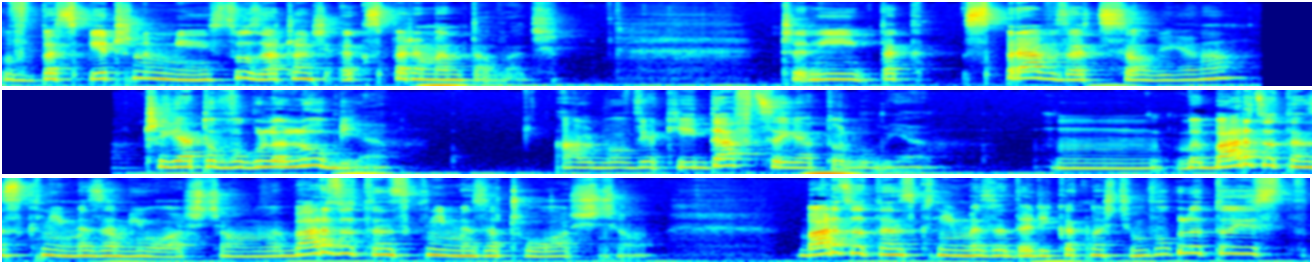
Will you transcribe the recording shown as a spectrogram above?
w bezpiecznym miejscu zacząć eksperymentować. Czyli tak sprawdzać sobie, czy ja to w ogóle lubię, albo w jakiej dawce ja to lubię. Mm, my bardzo tęsknimy za miłością, my bardzo tęsknimy za czułością, bardzo tęsknimy za delikatnością. W ogóle to jest.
